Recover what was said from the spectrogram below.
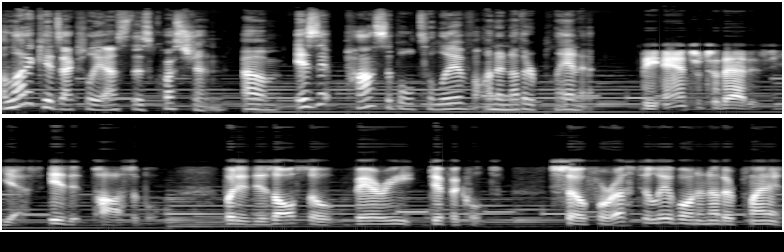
A lot of kids actually ask this question um, Is it possible to live on another planet? The answer to that is yes. Is it possible? But it is also very difficult. So for us to live on another planet,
